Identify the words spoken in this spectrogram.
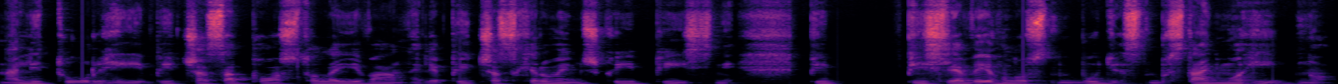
на літургії під час апостола Євангелія, під час херовимської пісні, пі- після виголос станьмо гідно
